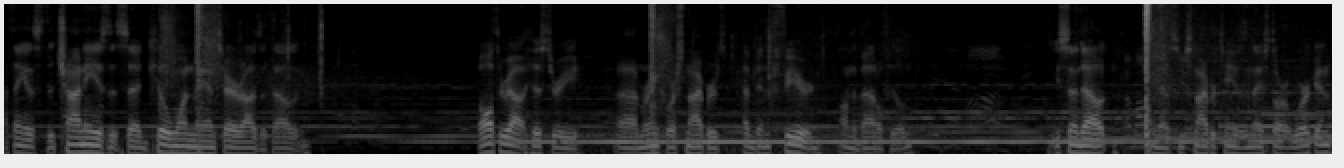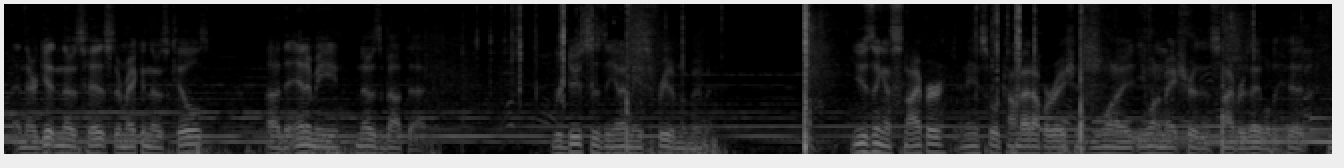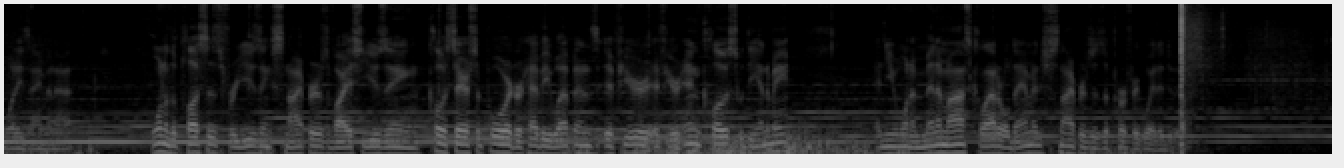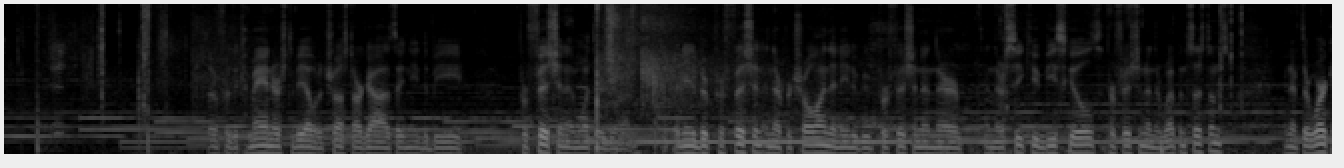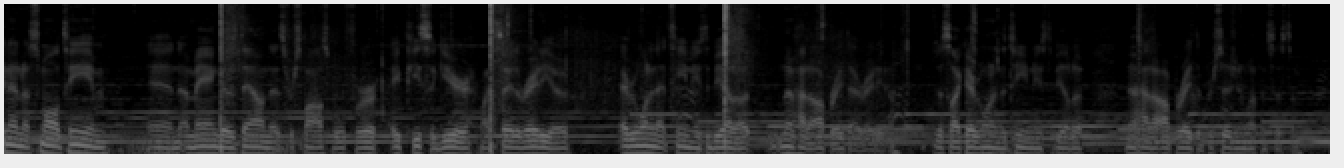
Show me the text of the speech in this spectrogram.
I think it's the Chinese that said, kill one man, terrorize a thousand. All throughout history, uh, Marine Corps snipers have been feared on the battlefield. You send out you know, some sniper teams and they start working and they're getting those hits, they're making those kills. Uh, the enemy knows about that. Reduces the enemy's freedom of movement. Using a sniper in any sort of combat operation, you want to you want to make sure that the sniper is able to hit what he's aiming at. One of the pluses for using snipers, vice using close air support or heavy weapons, if you're if you're in close with the enemy and you want to minimize collateral damage, snipers is a perfect way to do it. So for the commanders to be able to trust our guys, they need to be proficient in what they're doing. They need to be proficient in their patrolling, they need to be proficient in their in their CQB skills, proficient in their weapon systems. And if they're working in a small team and a man goes down that's responsible for a piece of gear, like say the radio, everyone in that team needs to be able to know how to operate that radio. Just like everyone in the team needs to be able to know how to operate the precision weapon system.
